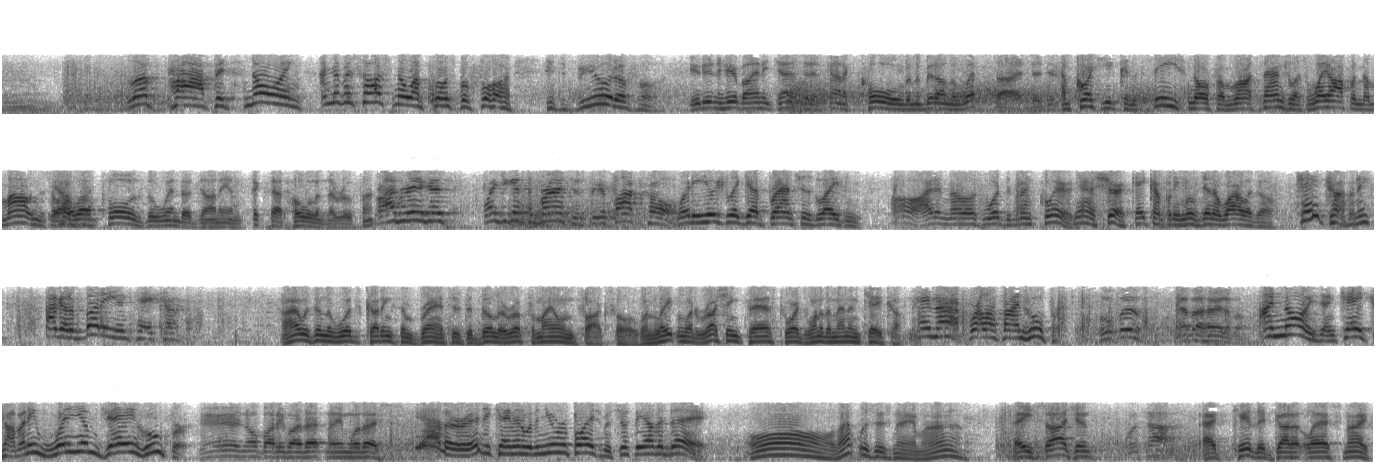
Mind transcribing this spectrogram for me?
Look, Pop, it's snowing. I never saw snow up close before. It's beautiful. You didn't hear by any chance that it's kind of cold and a bit on the wet side, did you? Of course, you can see snow from Los Angeles, way off in the mountains. Yeah, over- well, close the window, Johnny, and fix that hole in the roof, huh? Rodriguez, where'd you get the branches for your foxhole? Where do you usually get branches laden? Oh, I didn't know those woods had been cleared. Yeah, sure. K Company moved in a while ago. K Company? I got a buddy in K Company. I was in the woods cutting some branches to build a roof for my own foxhole when Layton went rushing past towards one of the men in K Company. Hey, Mac, where'll I find Hooper? Hooper? Never heard of him. I know he's in K Company. William J. Hooper. There's nobody by that name with us. Yeah, there is. He came in with a new replacement just the other day. Oh, that was his name, huh? Hey, Sergeant. What's up? That kid that got it last night.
